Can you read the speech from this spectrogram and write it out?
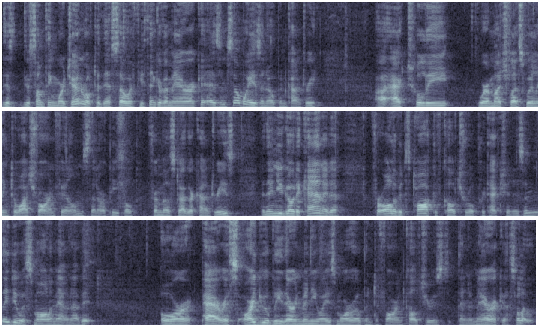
there's, there's something more general to this. So if you think of America as in some ways an open country, uh, actually we're much less willing to watch foreign films than are people from most other countries. And then you go to Canada, for all of its talk of cultural protectionism, they do a small amount of it. Or Paris, arguably they're in many ways more open to foreign cultures than America. So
